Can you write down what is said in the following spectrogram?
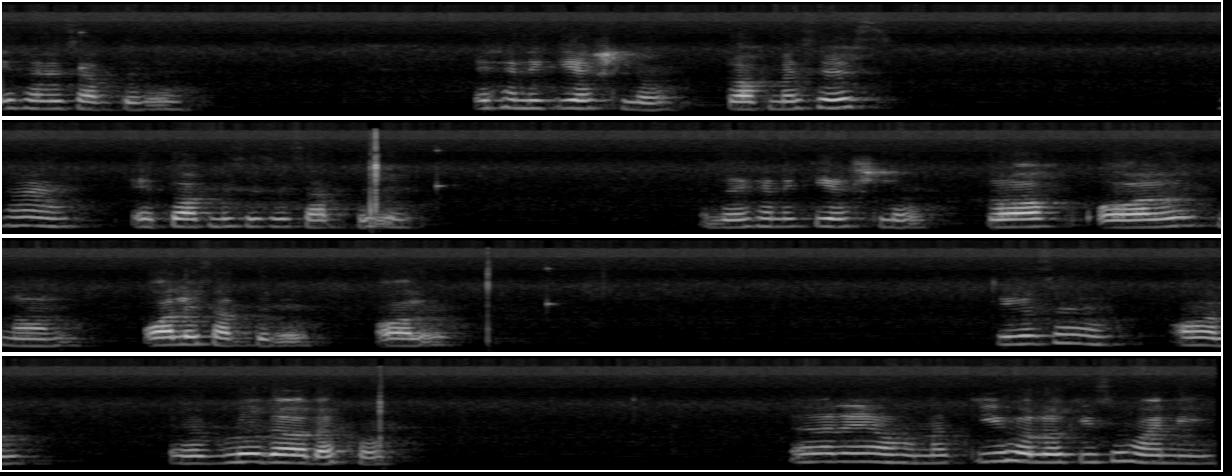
এখানে চাপ দেবে। এখানে কি আসলো? টপ মেসেজ হ্যাঁ এই টপ মেসেজে চাপ দেবে। এখানে কি আসলো? টপ অল নন অলে চাপ দেবে। অল ঠিক আছে? অল এবার ব্লু দেওয়া দেখো। আরে অহনা, কি হলো? কিছু হয়নি,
